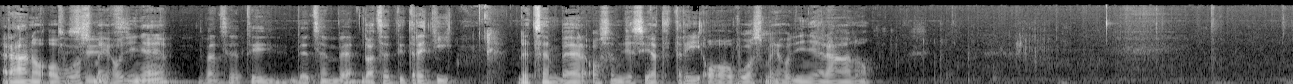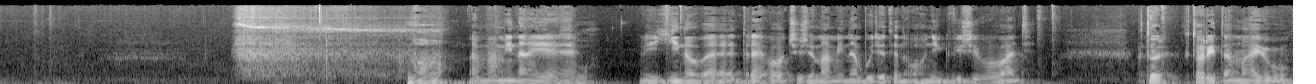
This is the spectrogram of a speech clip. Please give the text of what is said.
ráno o 8 Tisíc. hodine. 20. december. 23. december 83 o 8 hodine ráno. No, A mamina je, je jinové drevo, čiže mamina bude ten ohník vyživovať, ktorý, ktorý tam majú.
